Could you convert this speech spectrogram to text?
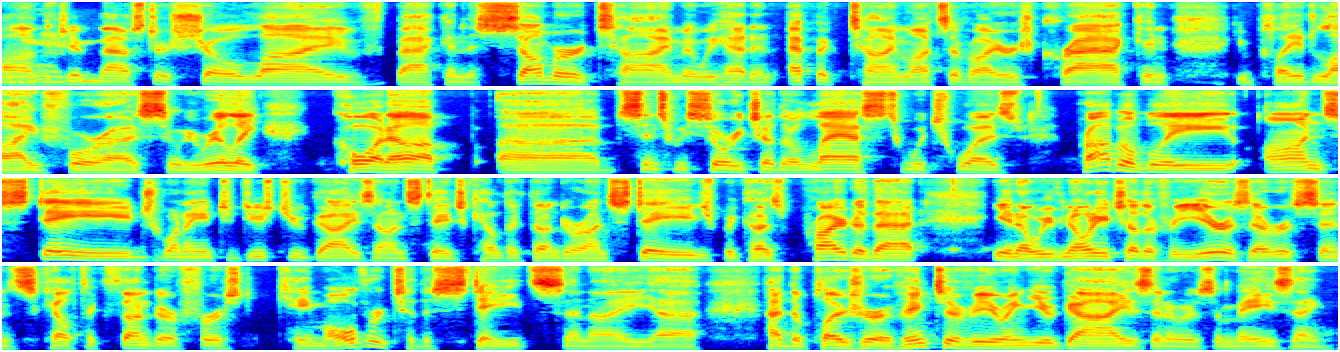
on yeah. the Jim Master Show live back in the summertime, and we had an epic time, lots of Irish craic, and you played live for us, and we really caught up uh, since we saw each other last, which was probably on stage when I introduced you guys on stage, Celtic Thunder on stage, because prior to that, you know, we've known each other for years, ever since Celtic Thunder first came over to the States. And I uh, had the pleasure of interviewing you guys, and it was amazing.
